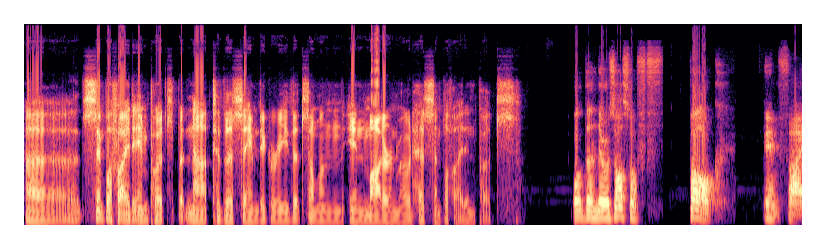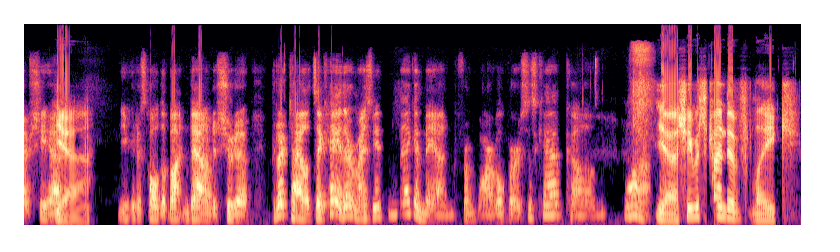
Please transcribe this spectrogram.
uh, simplified inputs, but not to the same degree that someone in modern mode has simplified inputs. Well, then there was also Falke in 5. She had. Yeah, You could just hold the button down to shoot a projectile. It's like, hey, that reminds me of Mega Man from Marvel vs. Capcom. Wow. yeah, she was kind of like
